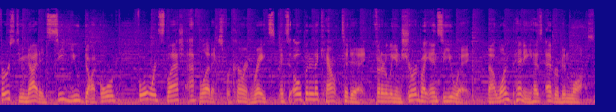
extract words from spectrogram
firstunitedcu.org forward slash athletics for current rates and to open an account today. Federally insured by NCUA. Not one penny has ever been lost.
